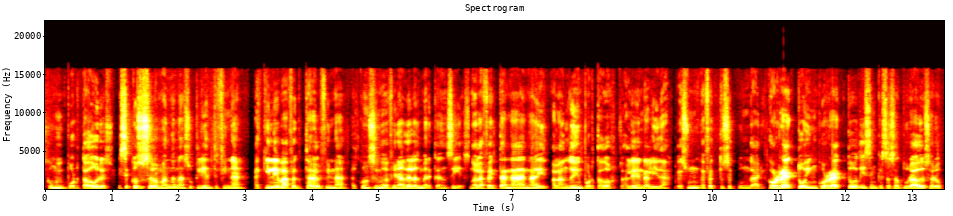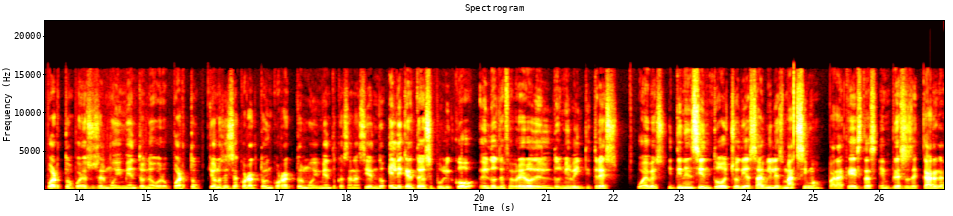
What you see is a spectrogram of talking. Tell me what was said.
como importadores, ese costo se lo mandan a su cliente final. ¿A quién le va a afectar al final? Al consumidor final de las mercancías. No le afecta nada a nadie, hablando de importador, ¿sale? En realidad, es un efecto secundario. Correcto o incorrecto, dicen que está saturado ese aeropuerto, por eso es el movimiento del nuevo aeropuerto. Yo no sé si sea correcto o incorrecto el movimiento que están haciendo. El decreto ya se publicó el 2 de febrero del 2023 jueves y tienen 108 días hábiles máximo para que estas empresas de carga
